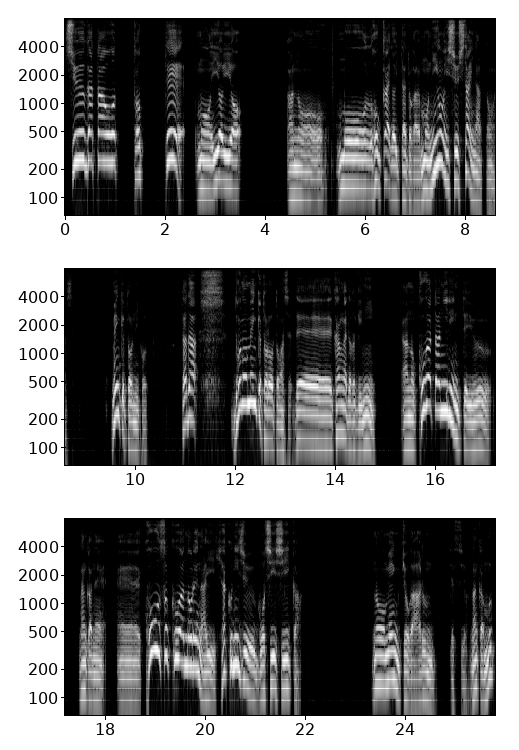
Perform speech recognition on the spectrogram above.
中型を取って、もういよいよ、あのーもう北海道行ったりとか、もう日本一周したいなと思いました。免許取りに行こうと。ただ、どの免許取ろうと思いました。で、考えたときに、あの、小型二輪っていう、なんかね、えー高速は乗れない 125cc 以下の免許があるんですよ。なんかむ、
